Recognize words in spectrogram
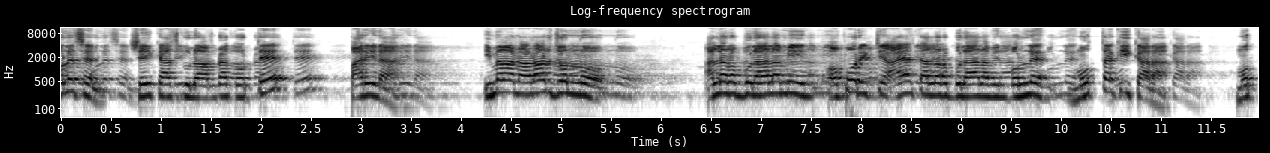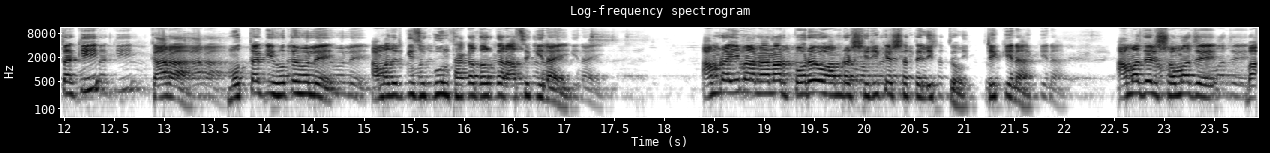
বলেছেন, সেই কাজগুলো আমরা করতে পারি না। ইমান আনার জন্য আল্লাহ রব্বুল আলমিন অপর একটি আয়াত আল্লাহ রব্বুল আলমিন বললেন, মোত্তাকি কারা? মোত্তাকি কারা? মোত্তাকি হতে হলে আমাদের কিছু গুণ থাকা দরকার আছে কি নাই? আমরা ইমান আনার পরেও আমরা শিরিকের সাথে লিপ্ত, ঠিক কিনা? আমাদের সমাজে বা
